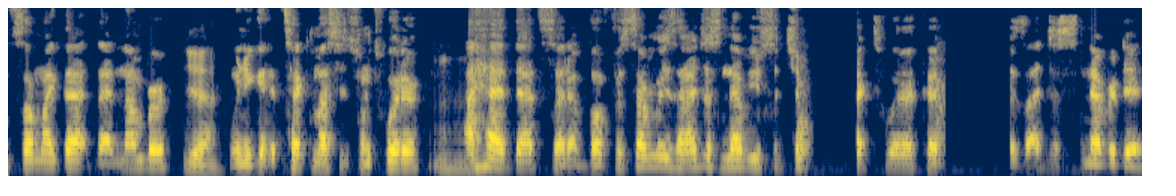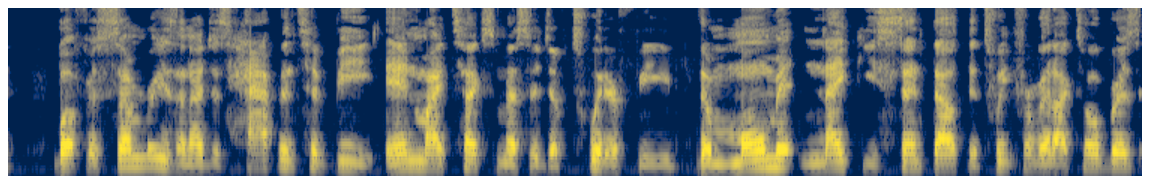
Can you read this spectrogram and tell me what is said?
something like that. That number Yeah. when you get a text message from Twitter. Mhm. I had that set up, but for some reason, I just never used to check Twitter because I just never did. But for some reason, I just happened to be in my text message of Twitter feed the moment Nike sent out the tweet for Red Octobers,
